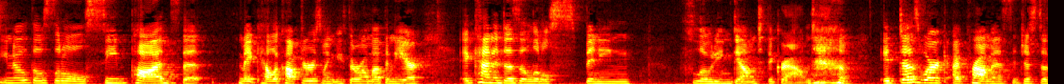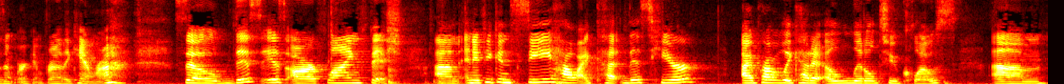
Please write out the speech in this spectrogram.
you know, those little seed pods that make helicopters when you throw them up in the air. It kind of does a little spinning, floating down to the ground. it does work, I promise. It just doesn't work in front of the camera. So this is our flying fish. Um, and if you can see how I cut this here, I probably cut it a little too close. Um,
